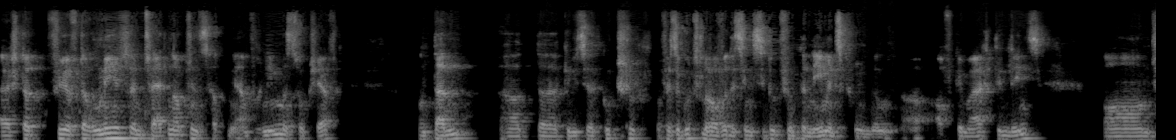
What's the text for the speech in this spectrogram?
äh, statt für auf der Uni. So im zweiten Abschnitt das hat mir einfach nicht mehr so geschafft. Und dann hat der gewisse Gutschl, Professor Gutschelhofer das Institut für Unternehmensgründung äh, aufgemacht in Linz. Und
